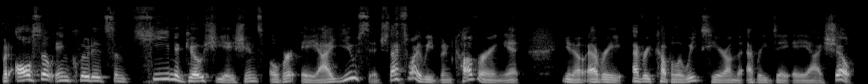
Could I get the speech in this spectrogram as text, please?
but also included some key negotiations over AI usage. That's why we've been covering it, you know, every every couple of weeks here on the Everyday AI show.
